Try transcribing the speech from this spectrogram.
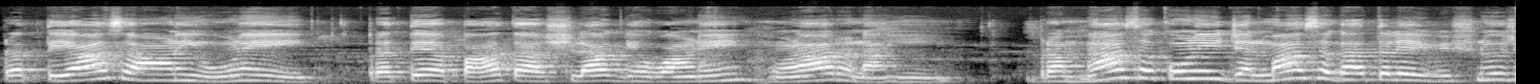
प्रत्ययास आणि उणे प्रत्यय पाहता श्लाघ्य वाणे होणार नाही. ब्रह्मास कोणी जन्मास घातले विष्णूच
